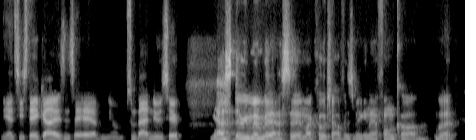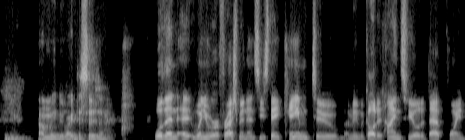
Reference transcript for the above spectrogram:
the NC State guys and say, hey, I have, you know, some bad news here? Yeah, I still remember that. I stood in my coach office making that phone call, but I made the right decision. Well, then eh, when you were a freshman, NC State came to, I mean, we called it Heinz Field at that point.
